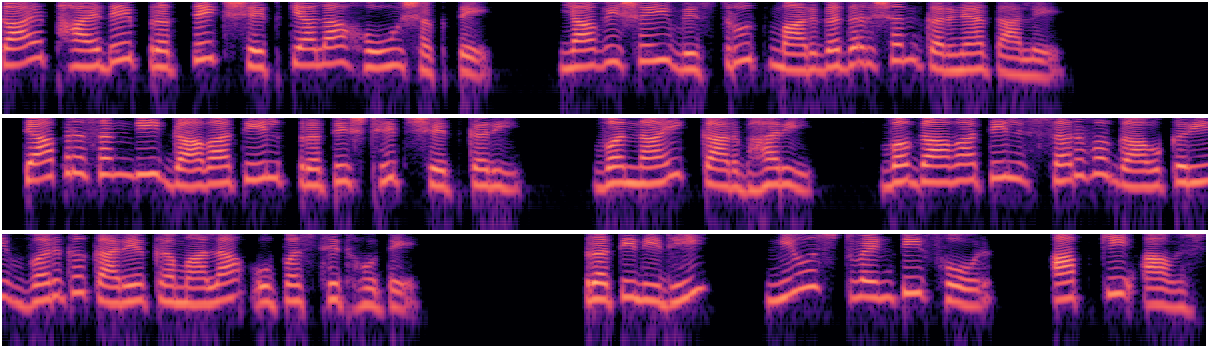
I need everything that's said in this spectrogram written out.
काय फायदे प्रत्येक शेतक्याला होऊ शकते याविषयी विस्तृत मार्गदर्शन करण्यात आले. त्याप्रसंगी गावातील प्रतिष्ठित शेतकरी व नाईक कारभारी व गावातील सर्व गावकरी वर्ग कार्यक्रमाला उपस्थित होते. प्रतिनिधी न्यूज ट्वेंटी फोर आपकी आवाज.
